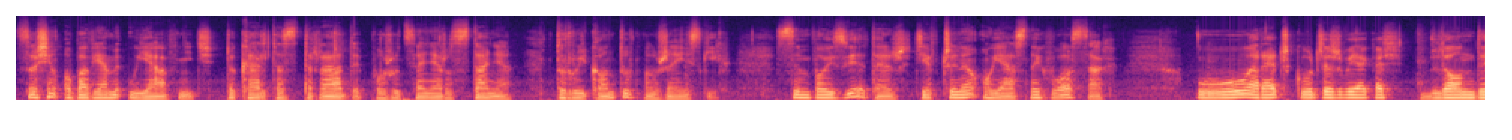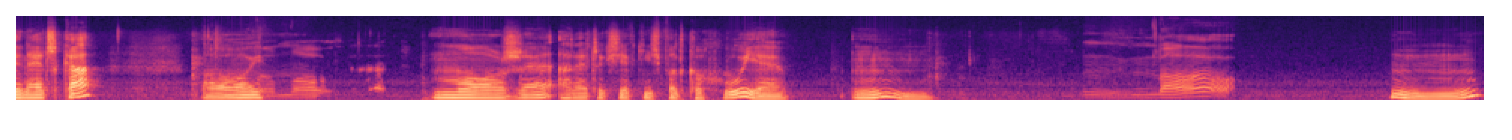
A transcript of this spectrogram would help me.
co się obawiamy ujawnić. To karta zdrady, porzucenia, rozstania, trójkątów małżeńskich. Symbolizuje też dziewczynę o jasnych włosach. U, Areczku, czyżby jakaś blondyneczka? Oj, No może. Areczek się w kimś podkochuje. Mm. No... Hmm.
